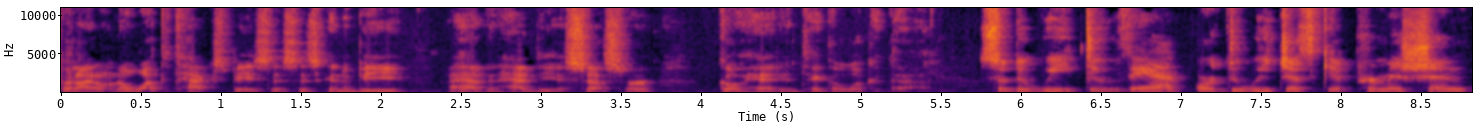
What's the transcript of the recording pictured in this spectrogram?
But I don't know what the tax basis is going to be. I haven't had the assessor go ahead and take a look at that. So do we do that or do we just give permission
